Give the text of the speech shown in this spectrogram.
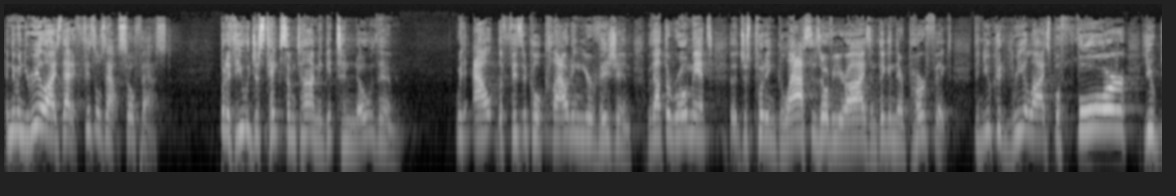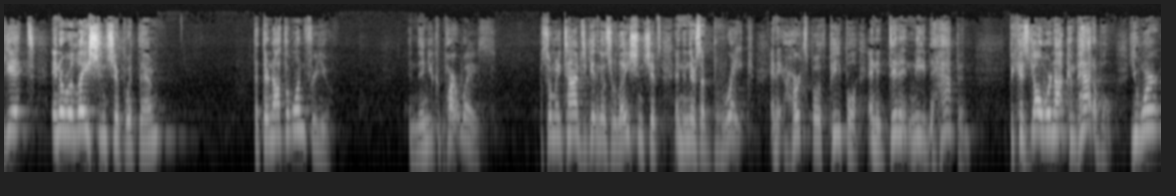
And then when you realize that, it fizzles out so fast. But if you would just take some time and get to know them, without the physical clouding your vision, without the romance uh, just putting glasses over your eyes and thinking they're perfect, then you could realize before you get in a relationship with them that they're not the one for you. And then you could part ways. But so many times you get in those relationships and then there's a break and it hurts both people and it didn't need to happen because y'all were not compatible. You weren't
